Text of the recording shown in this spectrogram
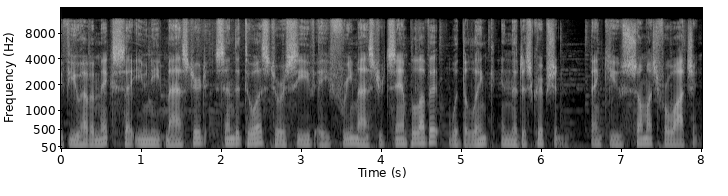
If you have a mix that you need mastered, send it to us to receive a free mastered sample of it with the link in the description. Thank you so much for watching.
